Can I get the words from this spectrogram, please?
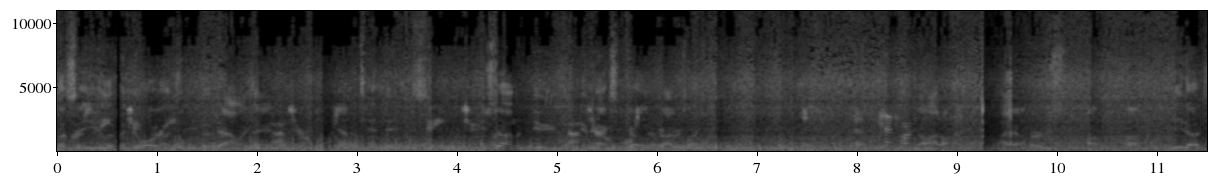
Let's say you live in New Orleans and you move to Alexandria, you have 10 days. You still have a new New Mexico driver's license? No, I don't have. it. I have hers. He does.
